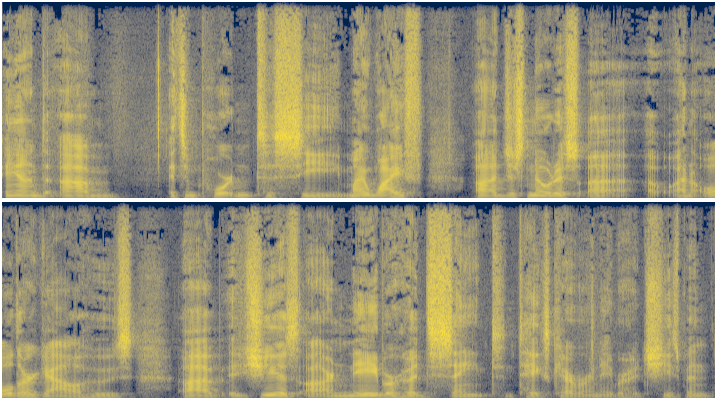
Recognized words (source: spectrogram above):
And um, it's important to see. My wife uh, just noticed uh, an older gal who's uh, she is our neighborhood saint and takes care of our neighborhood. She's been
